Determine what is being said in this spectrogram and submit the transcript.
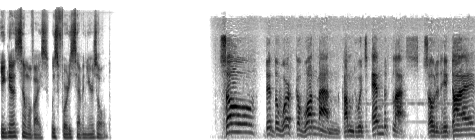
Ignaz Semmelweis was 47 years old. So did the work of one man come to its end at last. So did he die.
